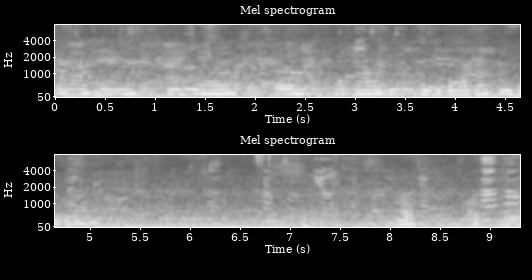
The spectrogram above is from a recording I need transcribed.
Simultaneous video phone technology is available through the device. Samsung Galaxy Much, How, much how, more.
